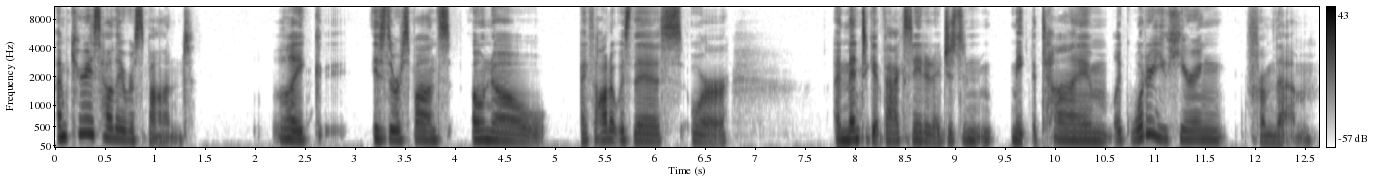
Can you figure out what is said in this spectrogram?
I'm curious how they respond. Like, is the response, oh no, I thought it was this, or I meant to get vaccinated, I just didn't make the time? Like, what are you hearing from them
